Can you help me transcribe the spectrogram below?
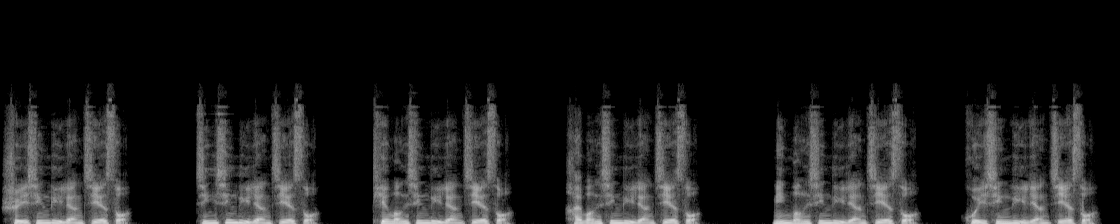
水星力量解锁，金星力量解锁，天王星力量解锁，海王星力量解锁，冥王星力量解锁。彗星力量解锁，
